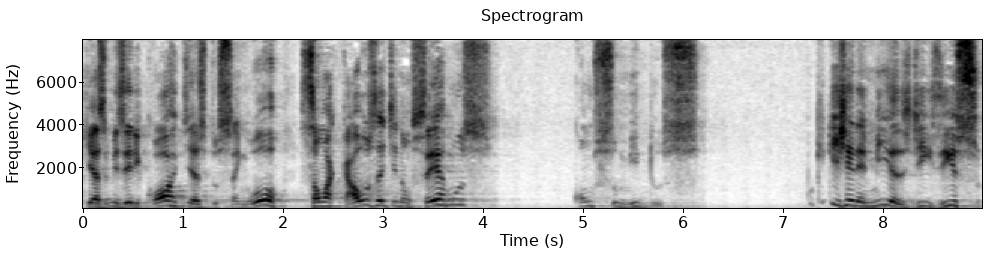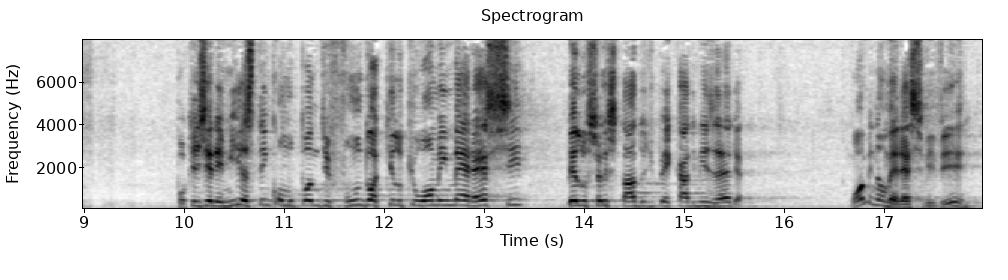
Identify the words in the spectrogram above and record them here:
que as misericórdias do Senhor são a causa de não sermos consumidos. Por que, que Jeremias diz isso? Porque Jeremias tem como pano de fundo aquilo que o homem merece pelo seu estado de pecado e miséria. O homem não merece viver.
